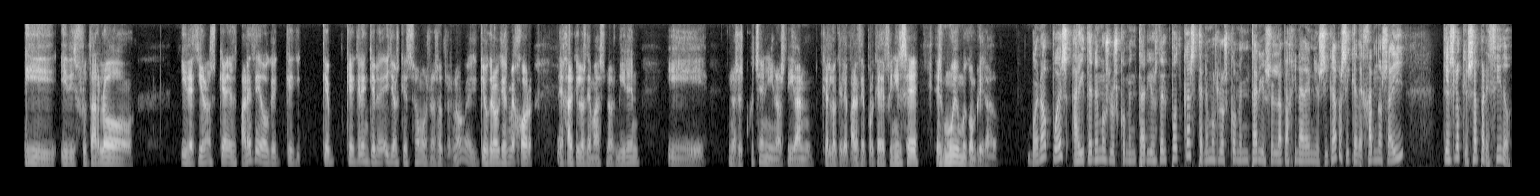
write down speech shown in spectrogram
y, disfrutarlo y decirnos qué les parece o qué, creen que ellos que somos nosotros. ¿no? Yo creo que es mejor dejar que los demás nos miren y nos escuchen y nos digan qué es lo que le parece, porque definirse es muy, muy complicado. Bueno, pues ahí tenemos los comentarios del podcast, tenemos los comentarios en la página de Music así que dejadnos ahí qué es lo que os ha parecido.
